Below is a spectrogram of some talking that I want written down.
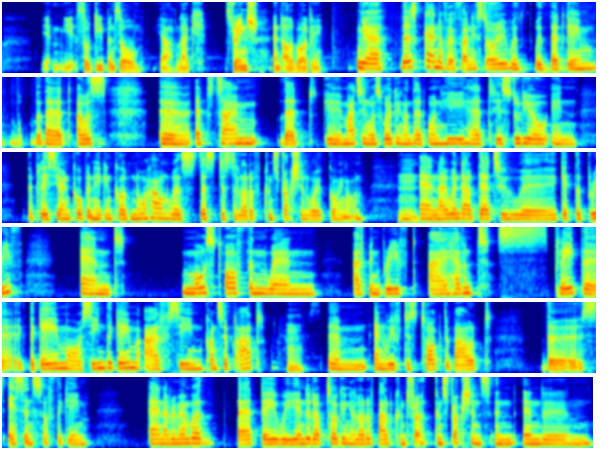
so deep and so yeah, like strange and otherworldly. Yeah, there's kind of a funny story with with that game that I was uh, at the time that uh, Martin was working on that one. He had his studio in a place here in Copenhagen called Nordhavn, where there's just a lot of construction work going on. And I went out there to uh, get the brief, and most often when I've been briefed, I haven't s- played the the game or seen the game. I've seen concept art, um, and we've just talked about the essence of the game. And I remember that day we ended up talking a lot about constru- constructions and and um,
